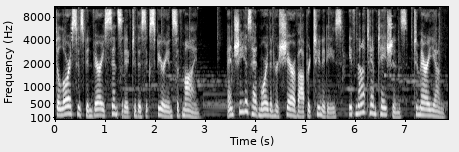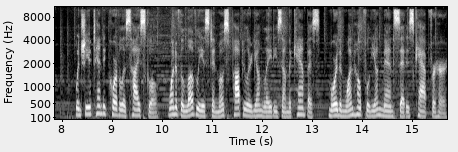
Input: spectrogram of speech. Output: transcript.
Dolores has been very sensitive to this experience of mine. And she has had more than her share of opportunities, if not temptations, to marry young. When she attended Corvallis High School, one of the loveliest and most popular young ladies on the campus, more than one hopeful young man set his cap for her.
